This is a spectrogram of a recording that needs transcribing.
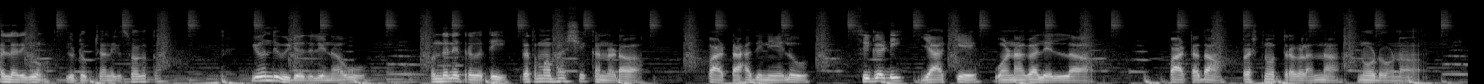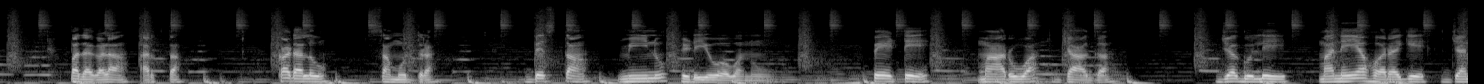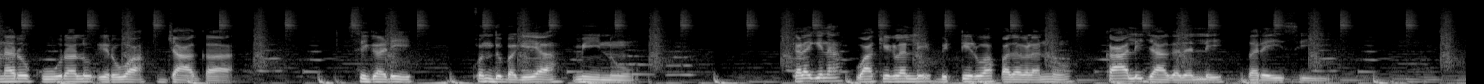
ಎಲ್ಲರಿಗೂ ಯೂಟ್ಯೂಬ್ ಚಾನಲ್ಗೆ ಸ್ವಾಗತ. ಈ ಒಂದು ವಿಡಿಯೋದಲ್ಲಿ ನಾವು ಒಂದನೇ ತರಗತಿ ಪ್ರಥಮ ಭಾಷೆ ಕನ್ನಡ ಪಾಠ ಹದಿನೇಳು, ಸಿಗಡಿ ಯಾಕೆ ಒಣಗಲಿಲ್ಲ? ಪಾಠದ ಪ್ರಶ್ನೋತ್ತರಗಳನ್ನು ನೋಡೋಣ. ಪದಗಳ ಅರ್ಥ, ಕಡಲು, ಸಮುದ್ರ, ಬೆಸ್ತ ಮೀನು ಹಿಡಿಯುವವನು, ಪೇಟೆ ಮಾರುವ ಜಾಗ ಜಗುಲಿ ಮನೆಯ ಹೊರಗೆ ಜನರು ಕೂರಲು ಇರುವ ಜಾಗ. ಸಿಗಡಿ ಒಂದು ಬಗೆಯ ಮೀನು. ಕೆಳಗಿನ ವಾಕ್ಯಗಳಲ್ಲಿ ಬಿಟ್ಟಿರುವ ಪದಗಳನ್ನು ಖಾಲಿ ಜಾಗದಲ್ಲಿ ಬರೆಯಿಸಿ.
